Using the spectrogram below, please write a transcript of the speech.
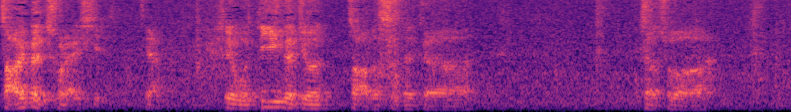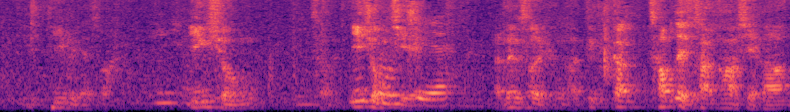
找一本出来写，这样。所以我第一个就找的是那个叫做第一个叫什么英雄。”英雄节啊，那个时候也很好，就刚差不多也刚好写到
